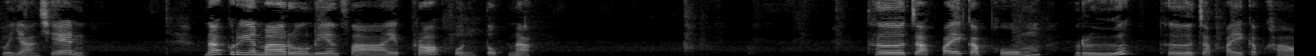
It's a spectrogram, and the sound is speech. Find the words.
ตัวอย่างเช่น นักเรียนมาโรงเรียนสายเพราะฝนตกหนัก เธอจะไปกับผม หรือเธอจะไปกับเขา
